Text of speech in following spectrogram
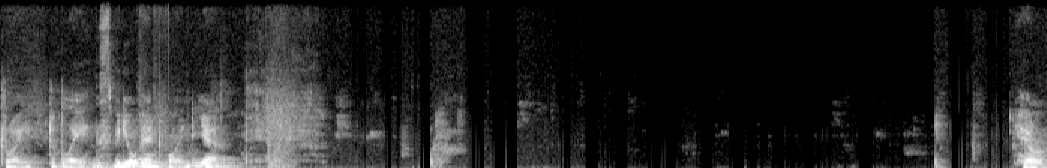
try to play this video and find yeah here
